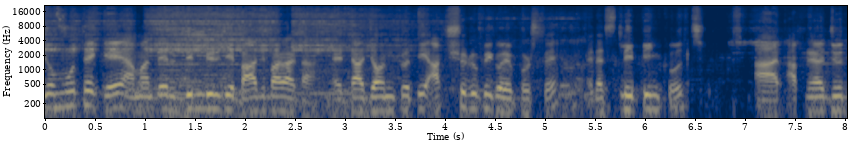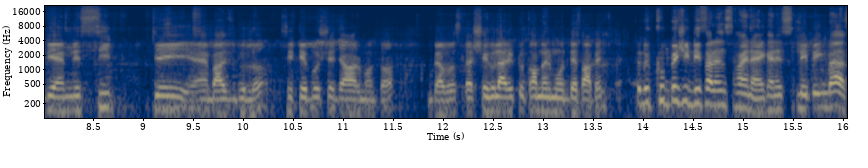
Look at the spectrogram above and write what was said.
জম্মু থেকে আমাদের দিল্লির যে বাস ভাড়াটা এটা জন প্রতি আটশো রুপি করে পড়ছে। এটা স্লিপিং কোচ আর আপনারা যদি এমনি সিট যেই বাসগুলো সিটে বসে যাওয়ার মতো ব্যবস্থা, সেগুলো আর একটু কমের মধ্যে পাবেন। তবে খুব বেশি ডিফারেন্স হয় না, এখানে স্লিপিং বাস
